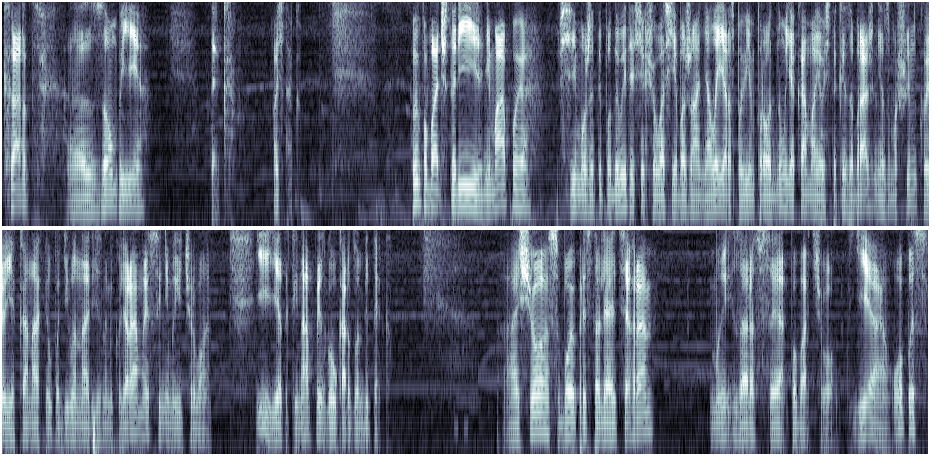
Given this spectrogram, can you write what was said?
Card, е, Zombie, Tech. Ось так. Ви побачите різні мапи. Всі можете подивитись, якщо у вас є бажання, але я розповім про одну, яка має ось таке зображення з машинкою, яка навпіл поділена різними кольорами, синім і червоним. І є такий напис Go Card Zombie Tech. А що собою представляє ця гра? Ми зараз все побачимо. Є опис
